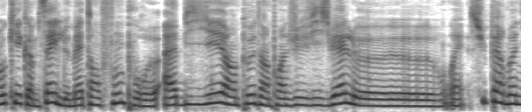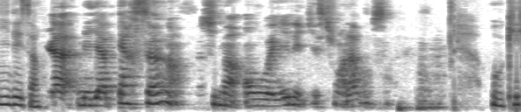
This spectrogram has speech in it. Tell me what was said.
Ok, comme ça, ils le mettent en fond pour euh, habiller un peu d'un point de vue visuel. ouais, super bonne idée ça. mais il n'y a personne qui m'a envoyé les questions à l'avance. Ok,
